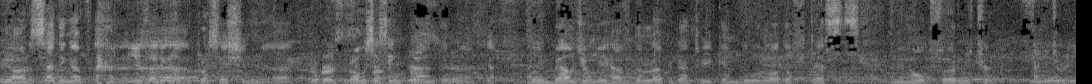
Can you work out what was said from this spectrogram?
We are setting up You're setting a up. procession, uh, pro- Processing processing plant, plant. in, uh, yeah. And in Belgium, we have the luck that we can do a lot of tests in an old furniture factory.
